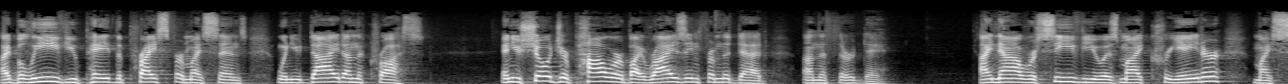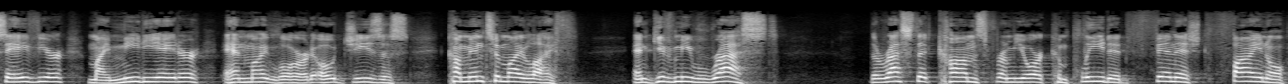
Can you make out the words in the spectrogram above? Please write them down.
I believe you paid the price for my sins when you died on the cross, and you showed your power by rising from the dead on the third day. I now receive you as my Creator, my Savior, my Mediator, and my Lord. Oh, Jesus, come into my life and give me rest, the rest that comes from your completed, finished, final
